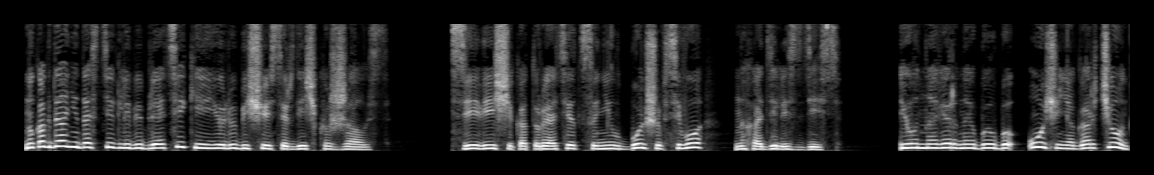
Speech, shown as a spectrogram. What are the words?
Но когда они достигли библиотеки, ее любящее сердечко сжалось. Все вещи, которые отец ценил больше всего, находились здесь. И он, наверное, был бы очень огорчен,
